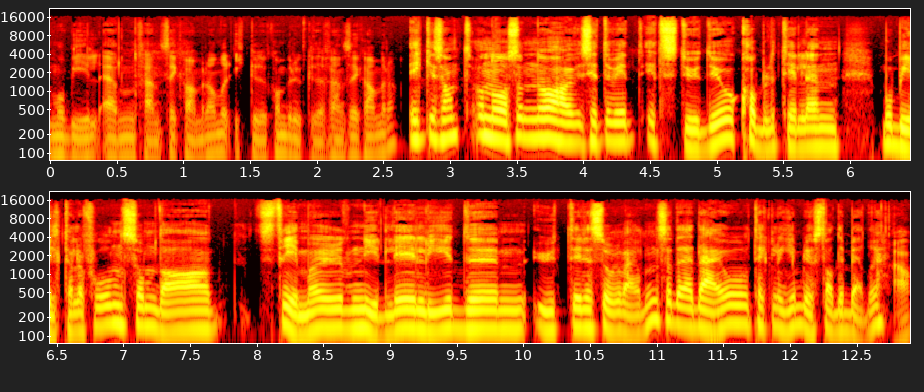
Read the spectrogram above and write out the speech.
mobil enn fancy kamera når ikke du kan bruke det fancy kamera. Ikke sant? Og nå, så, nå sitter vi i et- et studio koblet til en mobiltelefon som da streamer nydelig lyd um, ut i den store verden. Så det, det er jo, teknologien blir jo stadig bedre. Ja.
